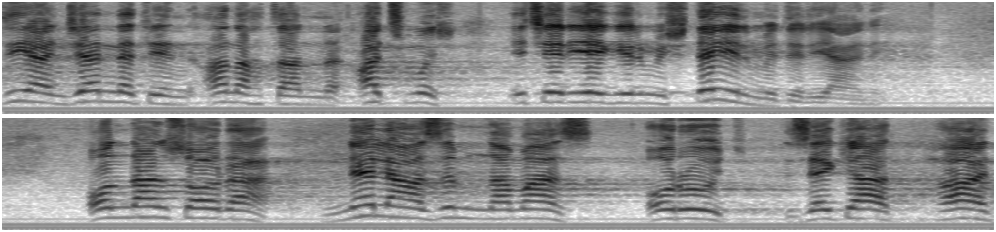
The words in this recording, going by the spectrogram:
diyen cennetin anahtarını açmış, içeriye girmiş değil midir yani? Ondan sonra ne lazım namaz, oruç, zekat, hac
